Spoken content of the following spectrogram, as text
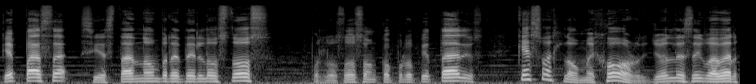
¿qué pasa si está a nombre de los dos? Pues los dos son copropietarios. Que eso es lo mejor. Yo les digo, a ver,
